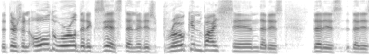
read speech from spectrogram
that there's an old world that exists and that is broken by sin, that is, that is, that is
